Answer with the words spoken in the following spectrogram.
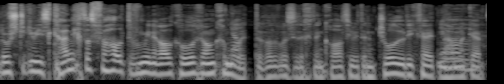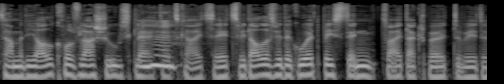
Lustigerweise kenne ich das Verhalten von meiner alkoholkranken Ja. Mutter, oder, wo sie sich dann quasi wieder entschuldigt hat. Ja. Dann haben wir, wir die Alkoholflasche ausgelegt, Mhm. jetzt. Jetzt wird alles wieder gut, bis dann zwei Tage später wieder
